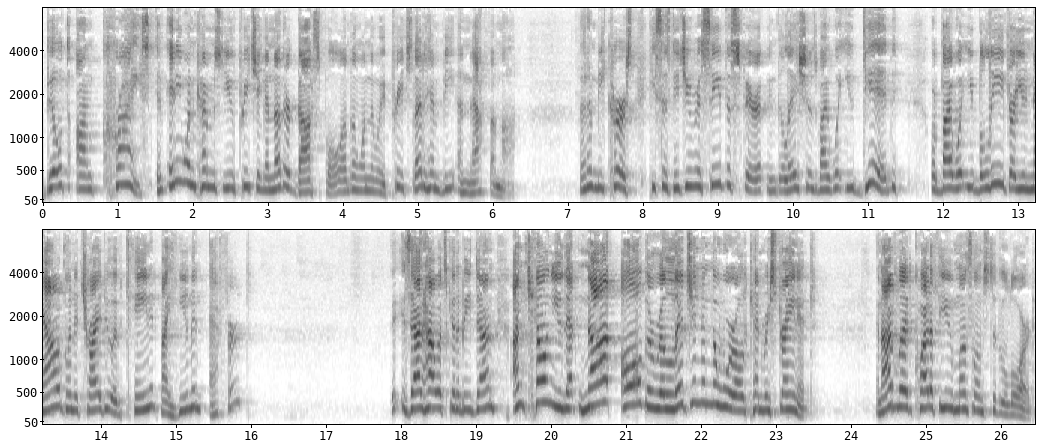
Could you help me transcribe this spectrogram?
built on Christ. If anyone comes to you preaching another gospel other than the one that we preach, let him be anathema. Let him be cursed. He says, Did you receive the Spirit in Galatians by what you did or by what you believed? Are you now going to try to obtain it by human effort? Is that how it's going to be done? I'm telling you that not all the religion in the world can restrain it. And I've led quite a few Muslims to the Lord.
